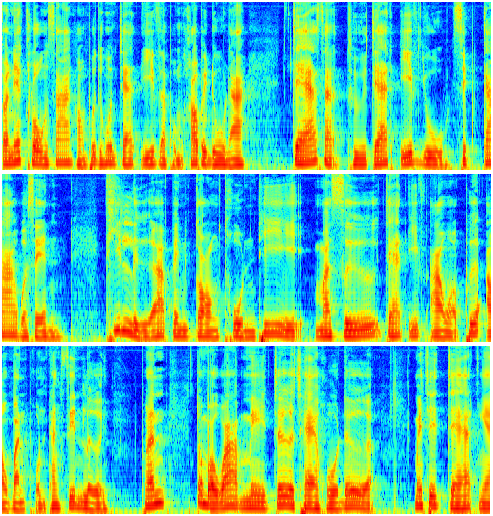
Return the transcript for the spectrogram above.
ตอนนี้โครงสร้างของผู้ถือหุ้น Jazz Eve ผมเข้าไปดูนะ Jazz ถือ Jazz Eve อยู่ 19%ที่เหลือเป็นกองทุนที่มาซื้อ Jazz Eve เอาเพื่อเอาบันผลทั้งสิ้นเลย เพราะฉะนั้นต้องบอกว่า Major Shareholder ไม่ใช่ Jazz ไง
